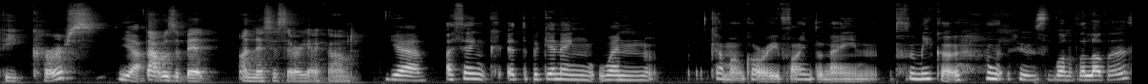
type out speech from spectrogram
the curse. Yeah. That was a bit unnecessary, I found. Yeah, I think at the beginning when come on, Corey, find the name Fumiko, who's one of the lovers.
